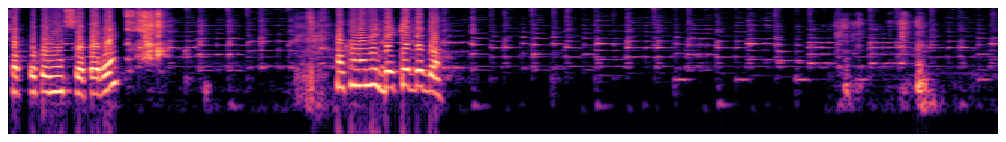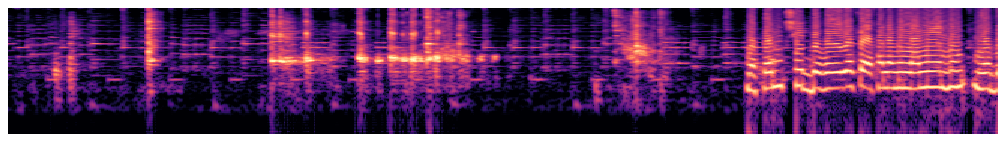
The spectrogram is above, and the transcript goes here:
সবটুকু মিশে পড়ে। এখন আমি ডেকে দেব। এখন সিদ্ধ হয়ে গেছে, এখন আমি নামিয়ে নেব।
